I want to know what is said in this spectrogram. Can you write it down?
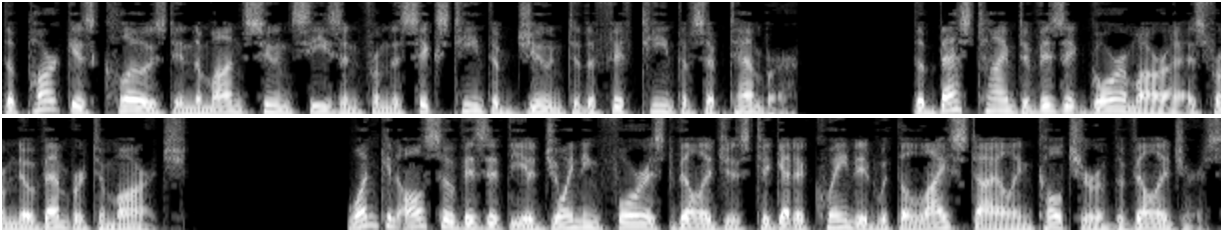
The park is closed in the monsoon season from 16 June to 15 September. The best time to visit Gorumara is from November to March. One can also visit the adjoining forest villages to get acquainted with the lifestyle and culture of the villagers.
